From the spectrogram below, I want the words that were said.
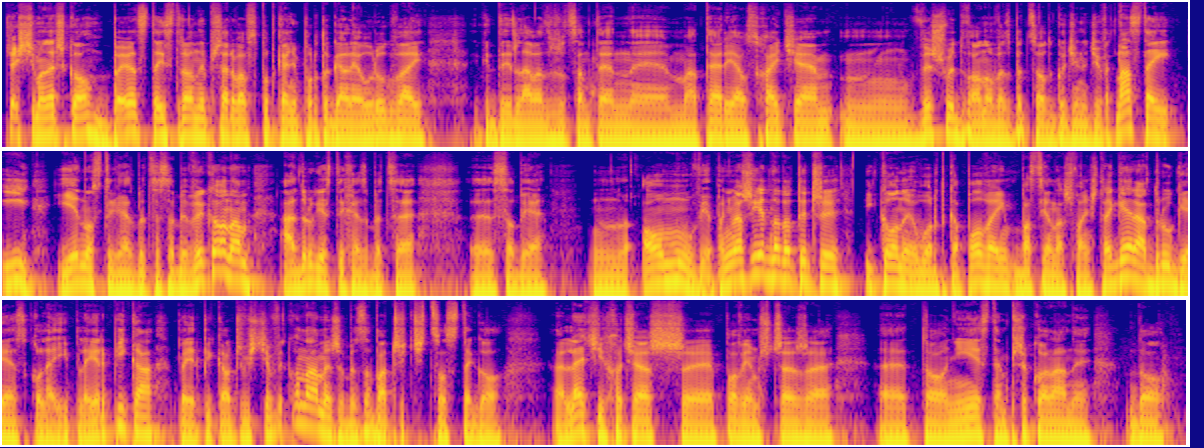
Cześć Maneczko, BJ z tej strony, przerwa w spotkaniu Portugalia-Urugwaj, gdy dla was wrzucam ten e, materiał. Słuchajcie, mm, wyszły dwa nowe SBC od godziny 19 i jedno z tych SBC sobie wykonam, a drugie z tych SBC e, sobie mm, omówię, ponieważ jedno dotyczy ikony World Cupowej Bastiana Schweinsteigera, drugie z kolei Player Pika. Player Pika oczywiście wykonamy, żeby zobaczyć co z tego leci, chociaż e, powiem szczerze, e, to nie jestem przekonany do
